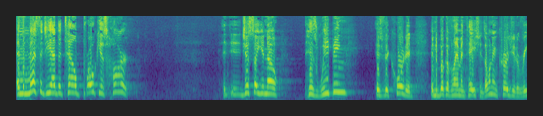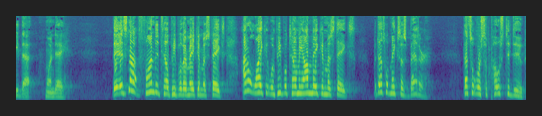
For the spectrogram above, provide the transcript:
And the message he had to tell broke his heart. Uh, uh, just so you know, his weeping is recorded in the book of Lamentations. I want to encourage you to read that one day. It's not fun to tell people they're making mistakes. I don't like it when people tell me I'm making mistakes, but that's what makes us better. That's what we're supposed to do.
